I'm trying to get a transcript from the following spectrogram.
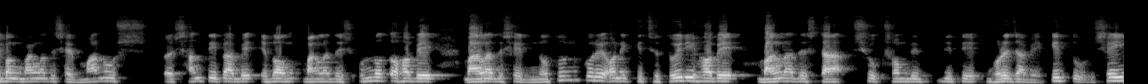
এবং বাংলাদেশের মানুষ শান্তি পাবে এবং বাংলাদেশ উন্নত হবে, বাংলাদেশের নতুন করে অনেক কিছু তৈরি হবে, বাংলাদেশটা সুখ সমৃদ্ধিতে ভরে যাবে। কিন্তু সেই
